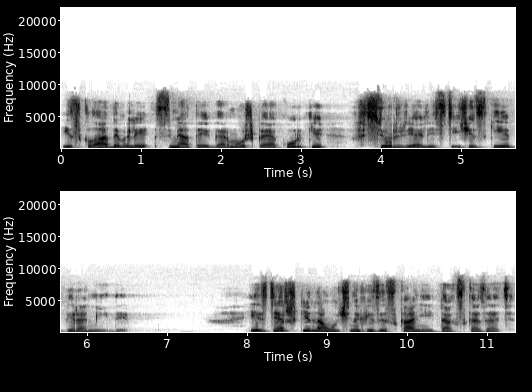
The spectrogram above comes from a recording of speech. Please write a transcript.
и складывали смятые гармошкой окурки в сюрреалистические пирамиды. Издержки научных изысканий, так сказать.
